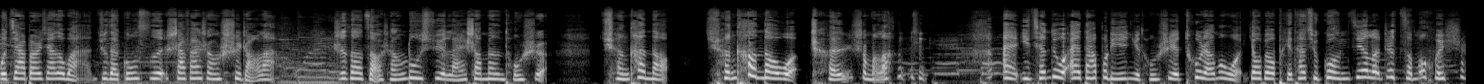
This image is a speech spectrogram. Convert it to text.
我加班加的晚，就在公司沙发上睡着了，直到早上陆续来上班的同事，全看到，全看到我沉什么了。哎，以前对我爱答不理的女同事也突然问我要不要陪她去逛街了，这怎么回事？”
